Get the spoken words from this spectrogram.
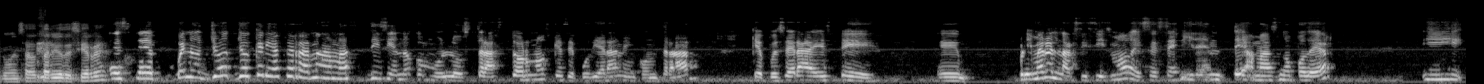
¿Comenzar de cierre? Este, bueno, yo, yo quería cerrar nada más diciendo como los trastornos que se pudieran encontrar, que pues era este, eh, primero el narcisismo, es evidente a más no poder, y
